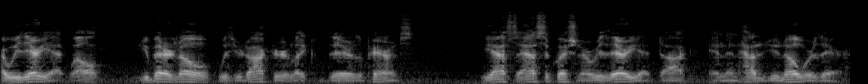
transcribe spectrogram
are we there yet? Well, you better know with your doctor, like they're the parents. You have to ask the question, "Are we there yet, doc?" And then, how did you know we're there?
